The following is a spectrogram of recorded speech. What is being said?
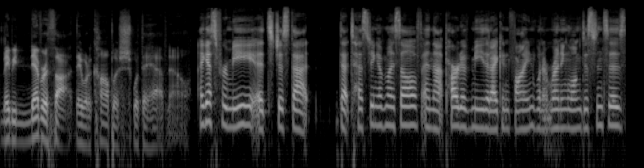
maybe never thought they would accomplish what they have now. I guess for me, it's just that that testing of myself and that part of me that I can find when I'm running long distances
